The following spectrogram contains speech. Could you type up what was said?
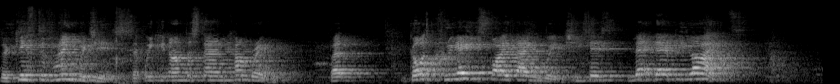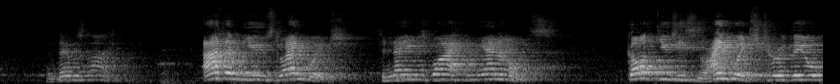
the gift of languages, that we can understand Cumbrian. But God creates by language. He says, Let there be light. And there was light. Adam used language to name his wife and the animals. God uses language to reveal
